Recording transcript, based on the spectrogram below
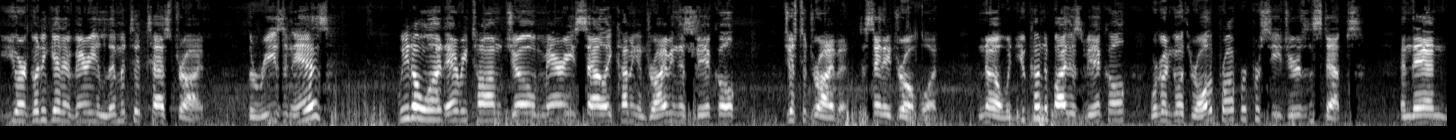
You are going to get a very limited test drive. The reason is we don't want every Tom, Joe, Mary, Sally coming and driving this vehicle just to drive it, to say they drove one. No, when you come to buy this vehicle, we're going to go through all the proper procedures and steps. And then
